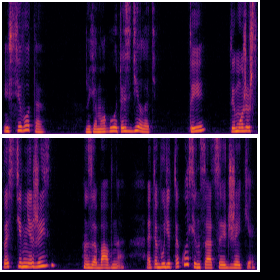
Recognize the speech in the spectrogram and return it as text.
«И всего-то?» «Но я могу это сделать». «Ты? Ты можешь спасти мне жизнь?» «Забавно. Это будет такой сенсацией, Джеки.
